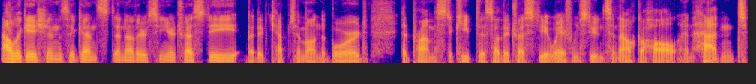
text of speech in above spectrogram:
allegations against another senior trustee, but had kept him on the board, had promised to keep this other trustee away from students and alcohol, and hadn't.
